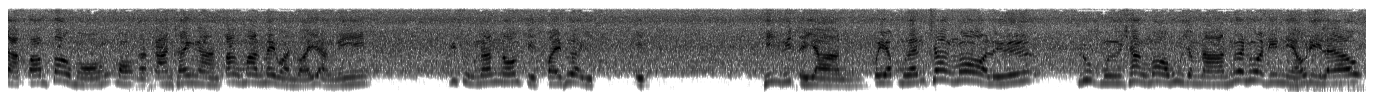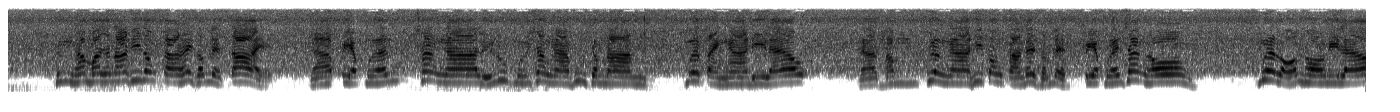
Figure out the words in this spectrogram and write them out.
จากความเศร้าหมองเหมาะกับการใช้งานตั้งมั่นไม่หวั่นไหวอย่างนี้พิสูจนั้นน้อมจิตไปเพื่ออิทอิทธิวิทยานเปรียบเหมือนช่างหม้อหรือลูกมือช่างหม้อผู้ชำนาญเมื่อนวดดินเหนียวดีแล้วพึงทำภาชนะที่ต้องการให้สำเร็จได้ นะเปรียบเหมือนช่างงาหรือลูกมือช่างงาผู้ชำนาญ เมื่อแต่งงาดีแล้วนะทำเครื่องงาที่ต้องการได้สำเร็จ เปรียบเหมือนช่างทอง เมื่อหลอมทองดีแล้ว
